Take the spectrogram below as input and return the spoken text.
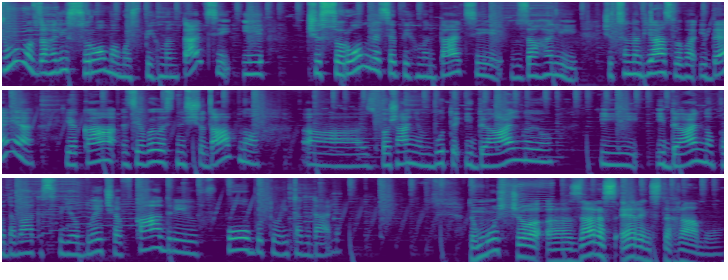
чому ми взагалі соромимось пігментації і чи соромляться пігментації взагалі? Чи це нав'язлива ідея, яка з'явилась нещодавно а, з бажанням бути ідеальною і ідеально подавати своє обличчя в кадрі, в побуту і так далі? Тому що е, зараз ера інстаграму,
